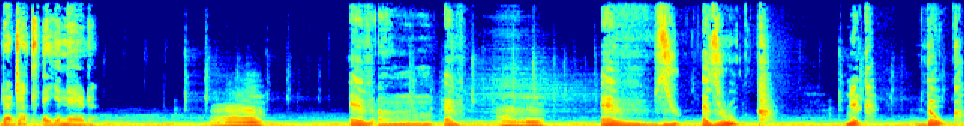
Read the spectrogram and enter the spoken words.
Rajat. Ev, ähm, Ev, Ev, Ezruq, Nick, Douk.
